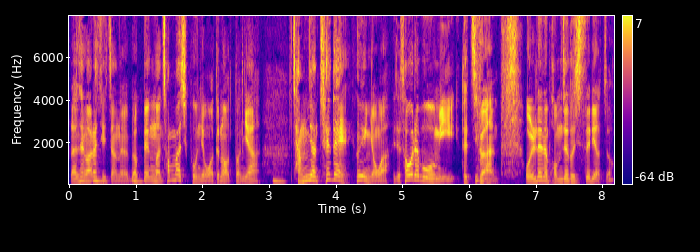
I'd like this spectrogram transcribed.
라는 생각을 할수 음. 있잖아요. 몇 백만, 천만씩 본 영화들은 어떠냐? 음. 작년 최대 흥행 영화. 이제 서울의 보험이 됐지만 원래는 범죄도시 3였죠.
